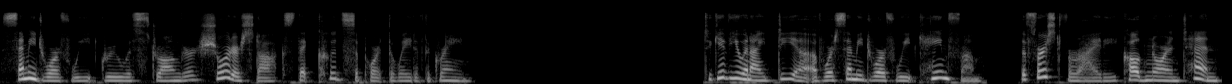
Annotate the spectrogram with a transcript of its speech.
Semi-dwarf wheat grew with stronger, shorter stalks that could support the weight of the grain. To give you an idea of where semi-dwarf wheat came from, the first variety, called Norin 10,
